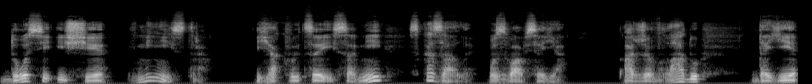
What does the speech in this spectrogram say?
досі іще в міністра. Як ви це і самі сказали, озвався я. Адже владу дає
